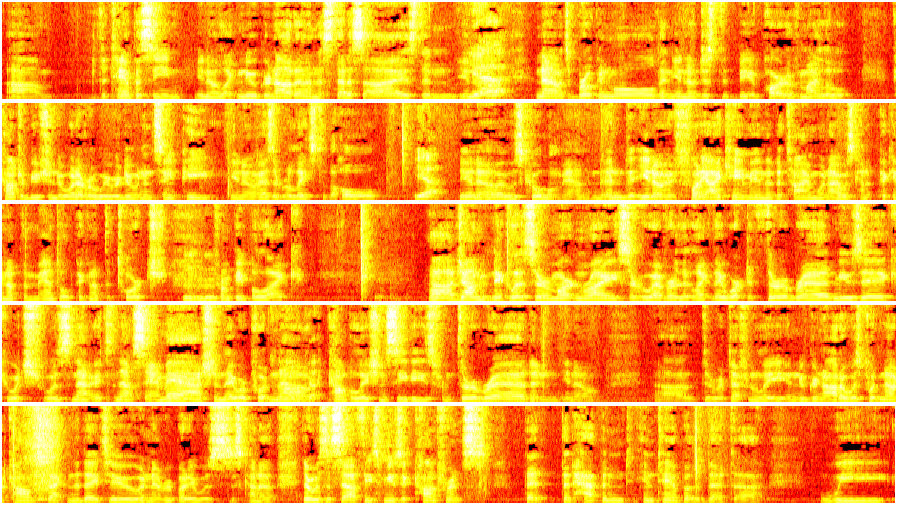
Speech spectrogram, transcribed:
um, the Tampa scene, you know, like New Granada and aestheticized, and, you know, Yeah. now it's Broken Mold, and, you know, just to be a part of my little contribution to whatever we were doing in St. Pete, you know, as it relates to the whole Yeah. you know, it was cool, man. And, and you know, it's funny. I came in at a time when I was kind of picking up the mantle, picking up the torch from people like uh, John McNicholas or Martin Rice or whoever that like they worked at Thoroughbred Music, which was now it's now Sam Ash, and they were putting Oh, out okay. compilation CDs from Thoroughbred, and you know. Uh, there were definitely and New Granada was putting out comps back in the day too, and everybody was just kind of. There was a Southeast Music Conference that that happened in Tampa that uh, we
